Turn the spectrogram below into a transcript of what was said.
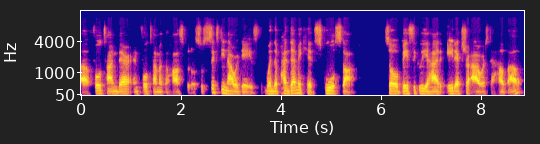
uh, full time there and full time at the hospital. So 16 hour days. When the pandemic hit, school stopped. So basically, I had eight extra hours to help out.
